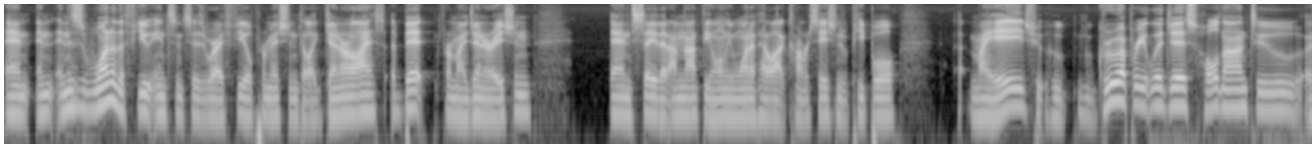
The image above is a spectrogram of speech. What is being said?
And, and and this is one of the few instances where I feel permission to like generalize a bit for my generation and say that I'm not the only one. I've had a lot of conversations with people my age who, who, who grew up religious, hold on to uh,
